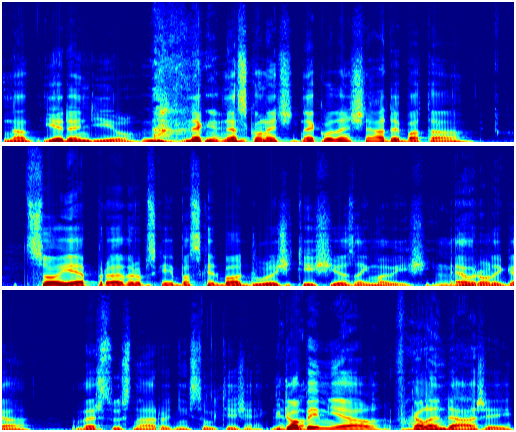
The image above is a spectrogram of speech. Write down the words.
na jeden díl. No. Ne, neskoneč, nekonečná debata, co je pro evropský basketbal důležitější a zajímavější. Hmm. Euroliga versus národní soutěže. Kdo by měl v kalendáři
